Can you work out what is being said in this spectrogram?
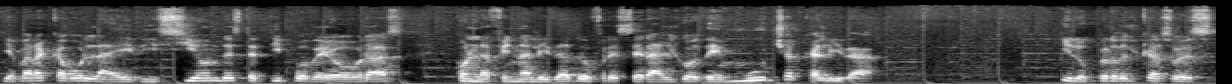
llevar a cabo la edición de este tipo de obras con la finalidad de ofrecer algo de mucha calidad. Y lo peor del caso es,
